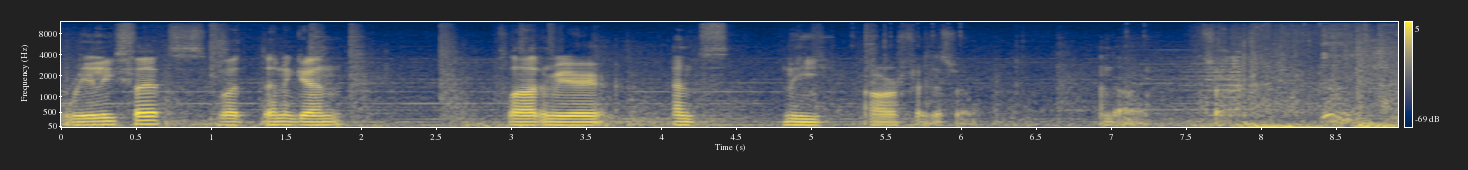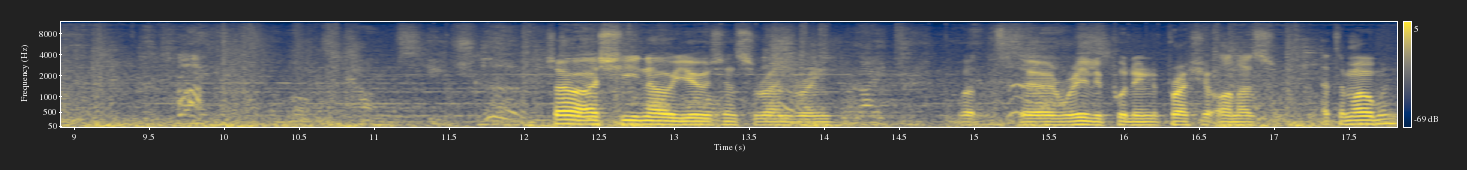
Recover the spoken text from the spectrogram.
really fat, but then again, Vladimir and me are fat as well. And I. So, Comes each one so I see no use in surrendering, but they're really putting the pressure on us at the moment.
